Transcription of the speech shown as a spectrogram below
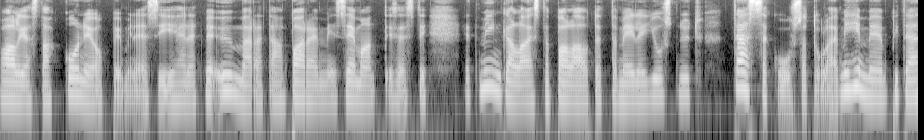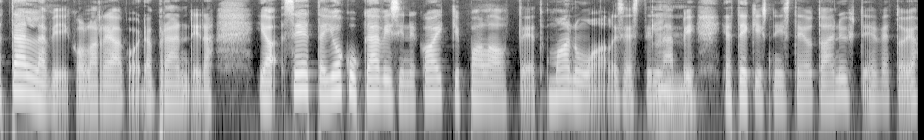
valjastaa koneoppiminen siihen, että me ymmärretään paremmin semanttisesti, että minkälaista palautetta meille just nyt tässä kuussa tulee, mihin meidän pitää tällä viikolla reagoida brändinä. Ja se, että joku kävisi ne kaikki palautteet manuaalisesti läpi mm. ja tekisi niistä jotain yhteenvetoja,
